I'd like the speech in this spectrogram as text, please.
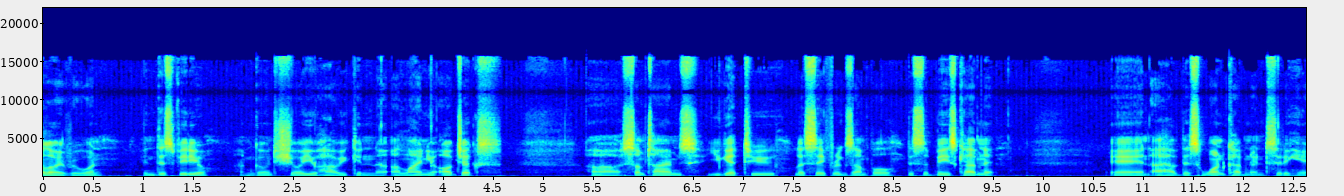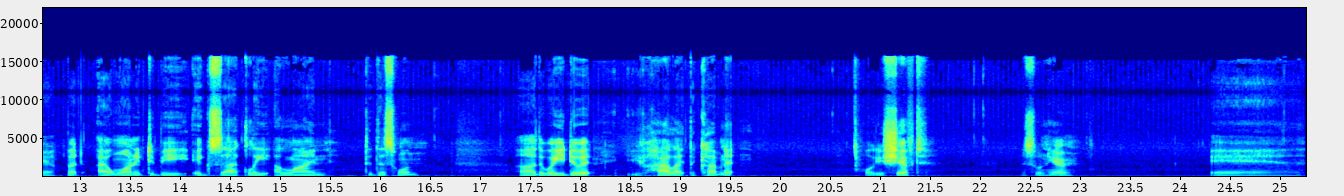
Hello everyone. In this video I'm going to show you how you can uh, align your objects. Uh, sometimes you get to, let's say for example, this is a base cabinet and I have this one cabinet sitting here but I want it to be exactly aligned to this one. Uh, the way you do it, you highlight the cabinet, hold your shift, this one here, and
